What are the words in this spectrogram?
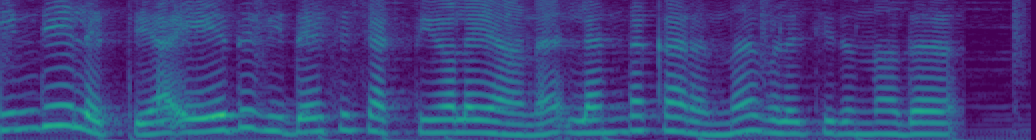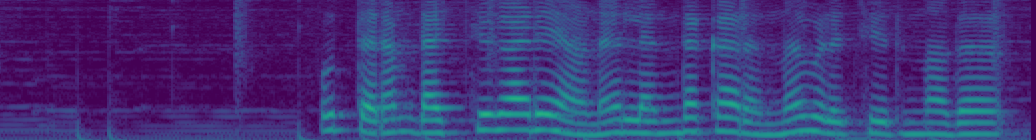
ഇന്ത്യയിലെത്തിയ ഏത് വിദേശ ശക്തികളെയാണ് ലന്തക്കാർ എന്ന് വിളിച്ചിരുന്നത്? ഉത്തരം ഡച്ചുകാരെയാണ് ലന്തക്കാർ എന്ന് വിളിച്ചിരുന്നത്.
